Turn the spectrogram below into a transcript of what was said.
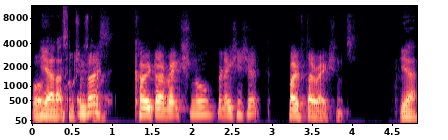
Well, yeah, that's interesting. Inverse co-directional relationship, both directions. Yeah,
